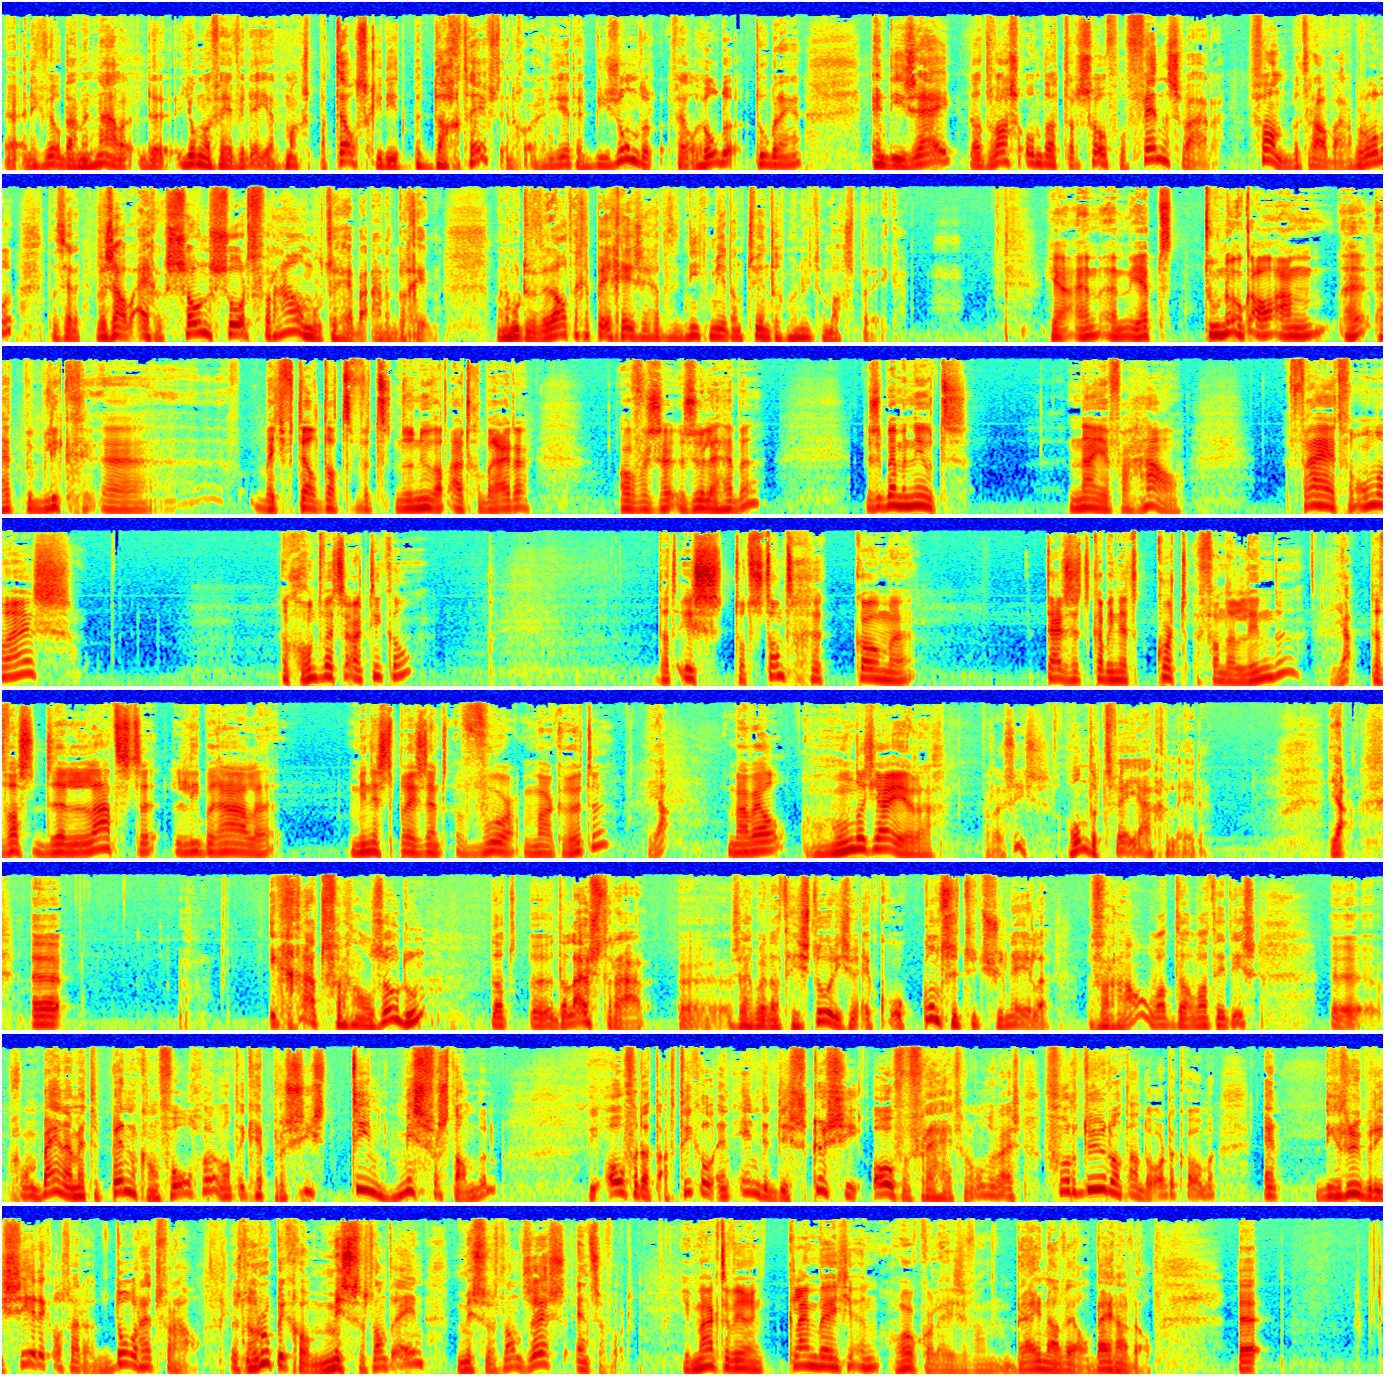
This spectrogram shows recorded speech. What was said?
Uh, en ik wil daar met name de jonge VVD'er Max Patelski, die het bedacht heeft en georganiseerd heeft, bijzonder veel hulde toebrengen. En die zei dat was omdat er zoveel fans waren van betrouwbare bronnen. Dat zeiden we zouden eigenlijk zo'n soort verhaal moeten hebben aan het begin. Maar dan moeten we wel tegen PG zeggen dat hij niet meer dan 20 minuten mag spreken. Ja, en, en je hebt toen ook al aan het publiek uh, een beetje verteld dat we het er nu wat uitgebreider over zullen hebben. Dus ik ben benieuwd naar je verhaal. Vrijheid van onderwijs, een grondwetsartikel. Dat is tot stand gekomen tijdens het kabinet Kort van der Linden. Ja. Dat was de laatste liberale minister-president voor Mark Rutte. Ja. Maar wel 100 jaar eerder. Precies, 102 jaar geleden. Ja, uh, ik ga het verhaal zo doen dat uh, de luisteraar, uh, zeg maar dat historische, constitutionele verhaal, wat, wat dit is, gewoon bijna met de pen kan volgen. Want ik heb precies tien misverstanden die over dat artikel en in de discussie over vrijheid van onderwijs voortdurend aan de orde komen. En die rubriceer ik als het ware door het verhaal. Dus dan roep ik gewoon misverstand 1, misverstand 6 enzovoort. Je maakt er weer een klein beetje een hoorcollege van. Bijna wel, bijna wel. Uh,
